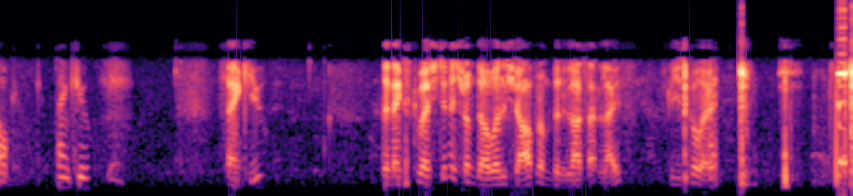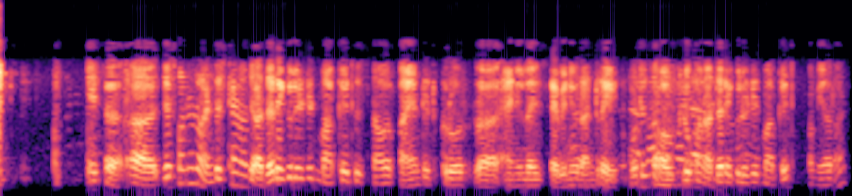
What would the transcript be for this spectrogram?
Okay. Thank you. Thank you. The next question is from Dhaval Shah from Birla Sun Life. Please go ahead. Yes, sir. Uh, just wanted to understand on the other regulated markets, it's now a 500 crore uh, annualized revenue run rate. What is the outlook on other regulated markets from your end?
